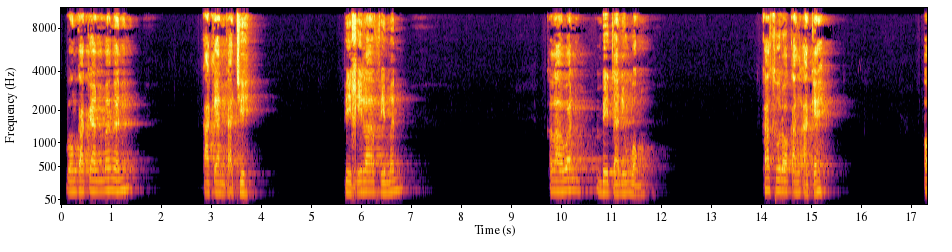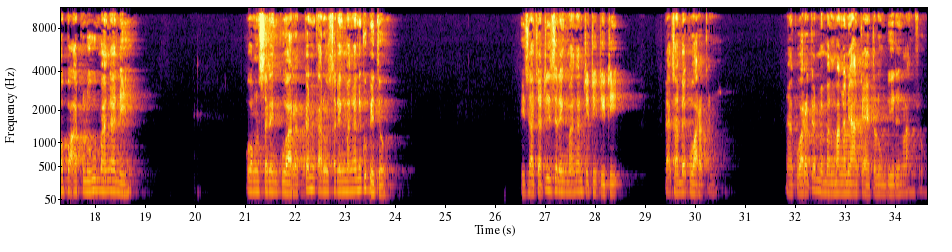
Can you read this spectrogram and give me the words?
Wong kakean mangan kakean gajih bi khilafiman kelawan bedani wong kasura kang akeh. Apa akluhu mangane? Wong sering kuareken karo sering mangan iku beda. Bisa jadi sering mangan didik-didik gak sampai kuareken nah kuareken memang mangannya akeh telung piring langsung.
